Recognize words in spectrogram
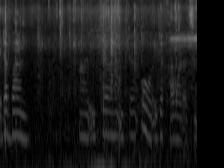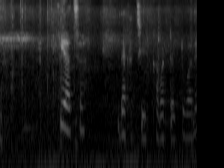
এটা বান আর এটা এটা ও এটা খাবার আছে। কি আছে? দেখাচ্ছি খাবারটা একটু বলে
